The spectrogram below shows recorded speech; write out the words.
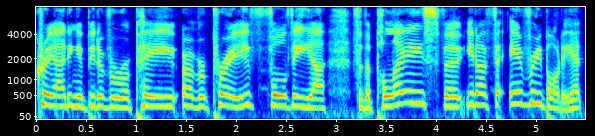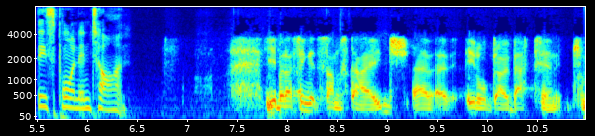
creating a bit of a reprieve, a reprieve for the uh, for the police, for you know, for everybody at this point in time. Yeah, but I think at some stage uh, uh it'll go back to, to,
